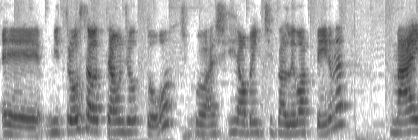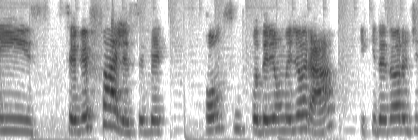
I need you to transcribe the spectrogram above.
é, me trouxe até onde eu tô. Tipo, eu acho que realmente valeu a pena. Mas você vê falhas, você vê pontos que poderiam melhorar e que na hora de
